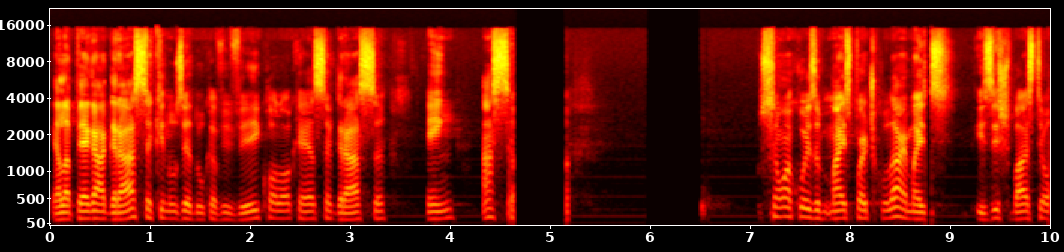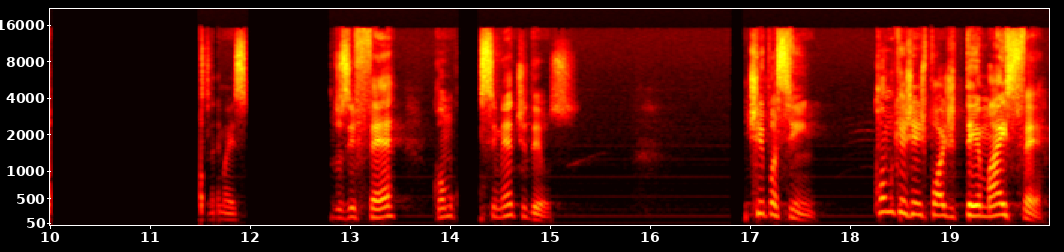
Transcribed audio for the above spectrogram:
Ela pega a graça que nos educa a viver e coloca essa graça em ação. Isso é uma coisa mais particular, mas existe base né? mas produzir fé como conhecimento de Deus. Tipo assim, como que a gente pode ter mais fé?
